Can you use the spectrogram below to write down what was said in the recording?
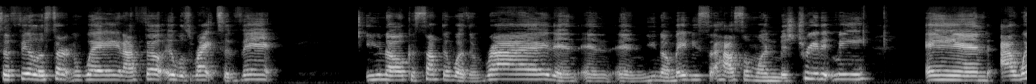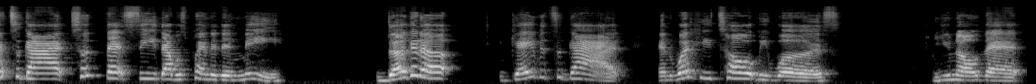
to feel a certain way and I felt it was right to vent you know because something wasn't right and and and you know maybe how someone mistreated me and i went to god took that seed that was planted in me dug it up, gave it to God. And what he told me was, you know, that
